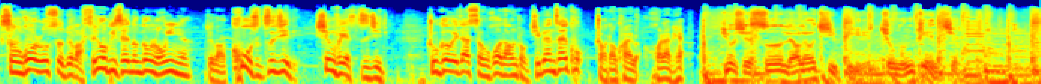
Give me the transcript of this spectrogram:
生活如此，对吧？谁有比谁能更容易呢？对吧？苦是自己的，幸福也是自己的。祝各位在生活当中，即便再苦，找到快乐。回来片。有些事寥寥几笔就能点睛。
